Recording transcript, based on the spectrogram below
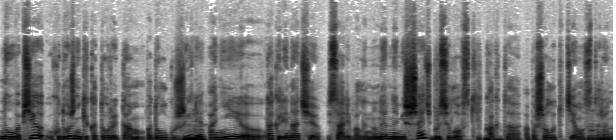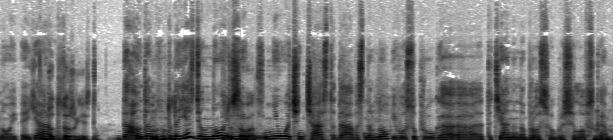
Ну, вообще, художники, которые там подолгу жили, они э, так или иначе писали волыны. Ну, наверное, Мишаич Брусиловский как-то обошел эту тему стороной. Э, Я... Он туда тоже ездил. Да, он там он туда ездил, но не, не очень часто, да. В основном его супруга э, Татьяна Набросова-Брусиловская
